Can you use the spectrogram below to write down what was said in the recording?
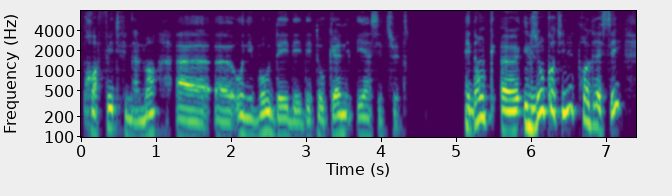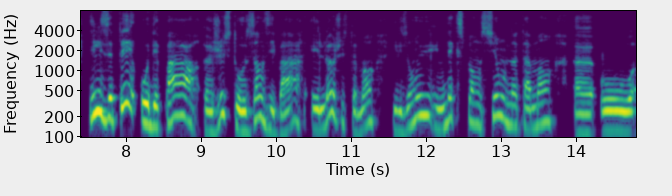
profitent finalement euh, euh, au niveau des, des, tokens et ainsi de suite. Et donc, euh, ils ont continué de progresser. Ils étaient au départ juste aux Zanzibar, et là, justement, ils ont eu une expansion, notamment au,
